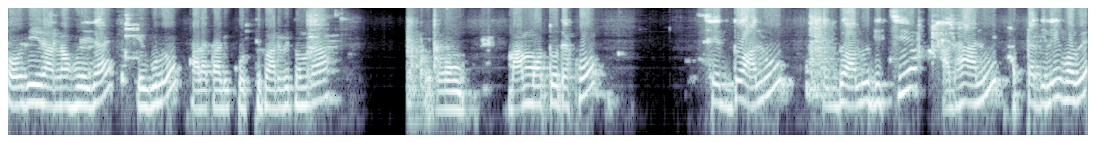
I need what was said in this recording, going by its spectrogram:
সহজেই রান্না হয়ে যায় এগুলো, তাড়াতাড়ি করতে পারবে তোমরা। এবং মাম মতো দেখো, সেদ্ধ আলু সেদ্ধ আলু দিচ্ছি, আধা আলু, হাতটা দিলেই হবে।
